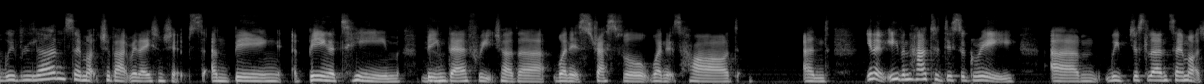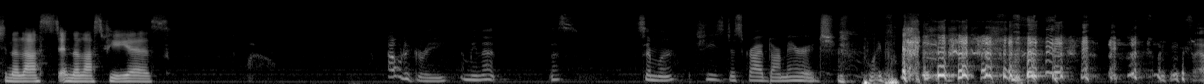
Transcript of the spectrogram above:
we've learned so much about relationships and being being a team being there for each other when it's stressful when it's hard and you know even how to disagree um, we've just learned so much in the last in the last few years I would agree. I mean that that's similar. She's described our marriage point blank. So-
